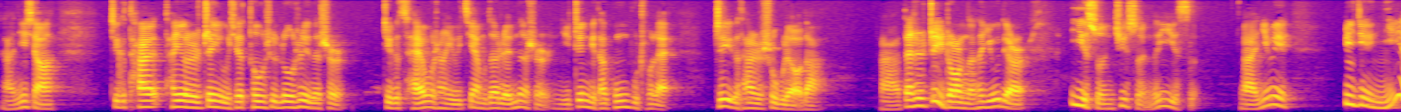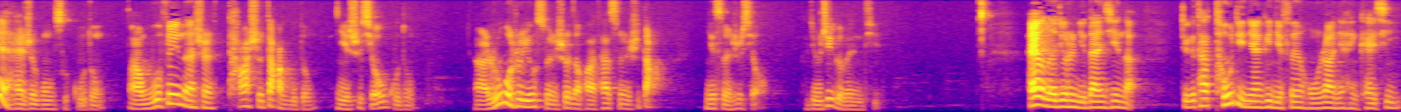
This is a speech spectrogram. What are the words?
啊，你想，这个他他要是真有些偷税漏税的事儿，这个财务上有见不得人的事儿，你真给他公布出来，这个他是受不了的，啊，但是这招呢，他有点一损俱损的意思，啊，因为毕竟你也还是公司股东，啊，无非呢是他是大股东，你是小股东。啊，如果说有损失的话，他损失大，你损失小，就这个问题。还有呢，就是你担心的这个，他头几年给你分红，让你很开心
